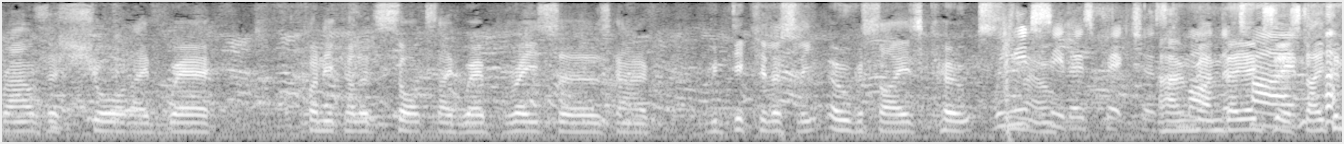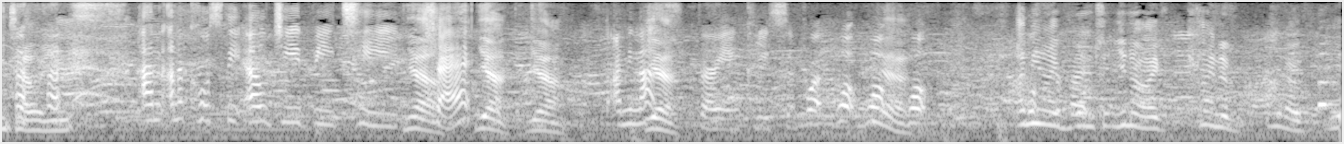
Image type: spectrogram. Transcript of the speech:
trousers short, I'd wear funny coloured socks, I'd wear braces, kind of ridiculously oversized coats. We need know. to see those pictures. Um, Come on, and the they time. exist, I can tell you. and, and of course the LGBT Yeah, check. yeah, yeah. I mean that's yeah. very inclusive. What what what Yeah. what? I mean, I wanted, you know, I've kind of, you know, the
